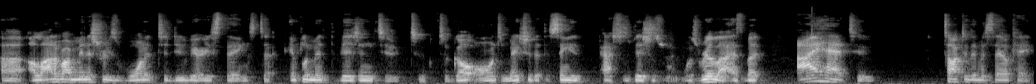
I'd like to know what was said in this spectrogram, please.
uh, a lot of our ministries wanted to do various things to implement the vision, to, to, to go on, to make sure that the senior pastor's vision was realized. But I had to talk to them and say, okay,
